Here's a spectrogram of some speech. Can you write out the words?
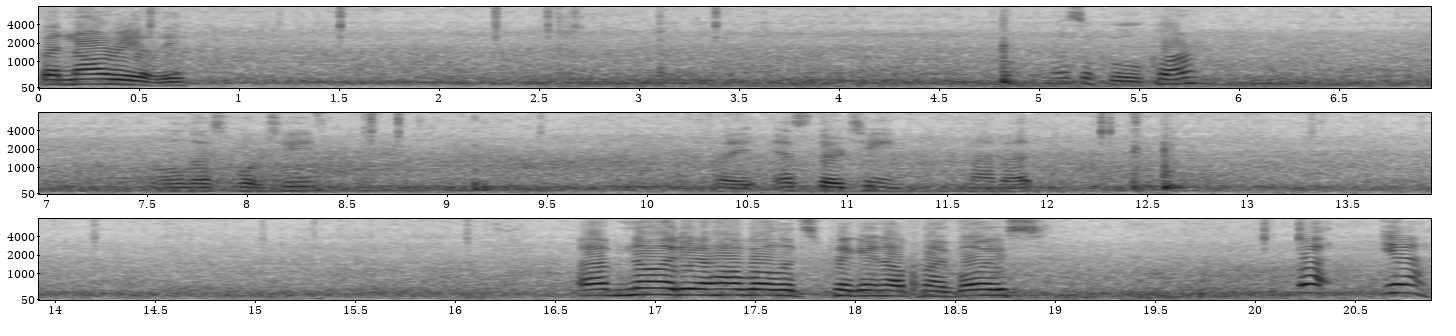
but not really. That's a cool car. Old S14. Wait, S13. My bad. I have no idea how well it's picking up my voice. But yeah.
